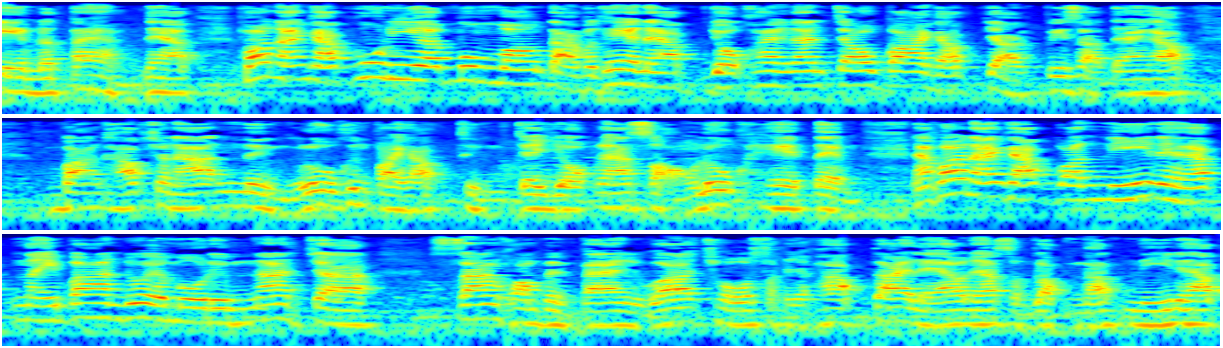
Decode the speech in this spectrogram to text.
กมละแต้มนะครับ เพราะนั้นครับคู่นี้ครับมุมมองต่างประเทศนะครับ ยกให้ด้านเจ้าบ้านครับอย่างปีศาจแดงครับบังคับชนะ 1 ลูกขึ้นไปครับ ถึงจะยกนะสองลูกเฮเต็มนะเพราะนั้นครับวันนี้นะครับในบ้านด้วยโมริมน่าจะสร้างความเปลี่ยนแปลงหรือว่าโชว์ศักยภาพได้แล้วนะครับสำหรับนัดนี้นะครับ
